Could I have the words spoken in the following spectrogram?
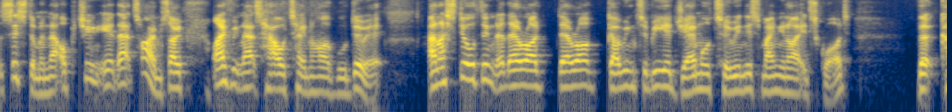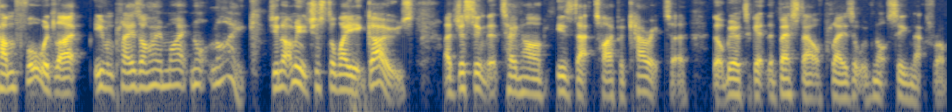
system and that opportunity at that time. So I think that's how Ten Hag will do it. And I still think that there are there are going to be a gem or two in this Man United squad that come forward, like even players I might not like. Do you know what I mean? It's just the way it goes. I just think that Ten Hag is that type of character that'll be able to get the best out of players that we've not seen that from.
